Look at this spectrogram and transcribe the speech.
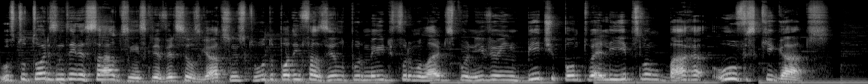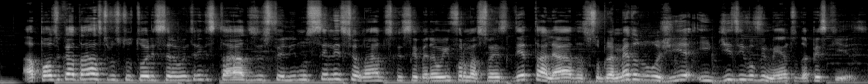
Os tutores interessados em inscrever seus gatos no estudo podem fazê-lo por meio de formulário disponível em bit.ly barra ufscgatos. Após o cadastro, os tutores serão entrevistados e os felinos selecionados receberão informações detalhadas sobre a metodologia e desenvolvimento da pesquisa.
